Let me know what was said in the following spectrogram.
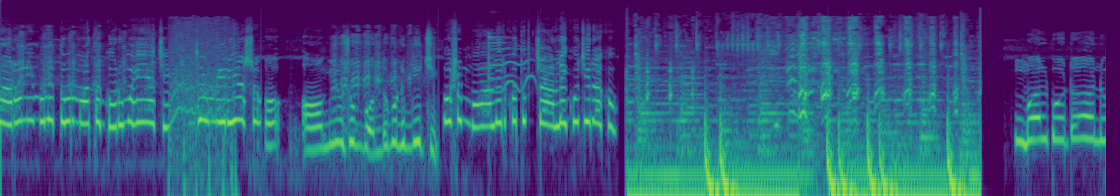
মারানি বলে তোর মাথা গরম হয়ে আছে যাও মেরে আসো আমি ওসব বন্ধ করে দিয়েছি ওসব মালের কথা চালে কুচে রাখো মাল পটানো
